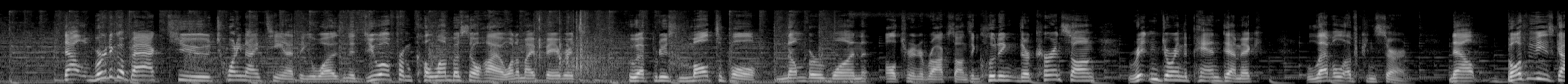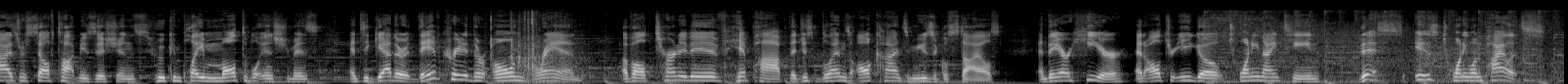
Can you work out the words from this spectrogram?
Now, we're going to go back to 2019, I think it was, and a duo from Columbus, Ohio, one of my favorites, who have produced multiple number one alternative rock songs, including their current song written during the pandemic, Level of Concern. Now, both of these guys are self taught musicians who can play multiple instruments, and together they have created their own brand of alternative hip hop that just blends all kinds of musical styles. And they are here at Alter Ego 2019. This is 21 Pilots.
